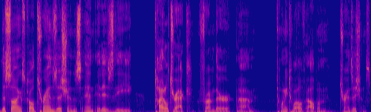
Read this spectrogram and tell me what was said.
this song is called Transitions, and it is the title track from their um, 2012 album Transitions.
